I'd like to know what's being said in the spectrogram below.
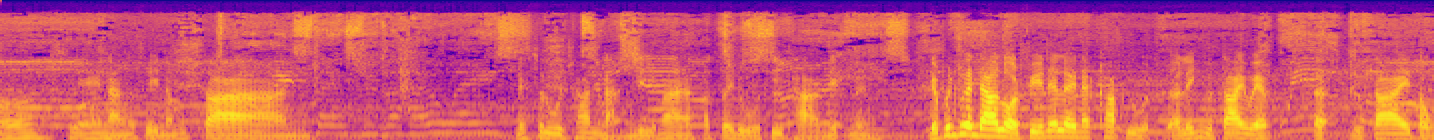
โอเคหนังสีน้ำตาล resolution หนังดีมากนะครับ ไปดูที่ฐานนิดนึง เดี๋ยวเพื่อนๆดาวน์โหลดฟรีได้เลยนะครับ อยู่ลิงก์อยู่ใต้เว็บเอออยู่ใต้ตรง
